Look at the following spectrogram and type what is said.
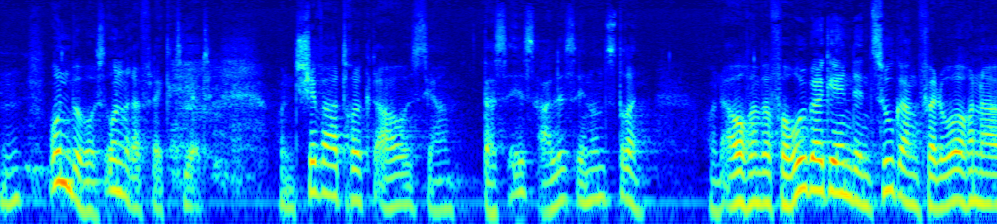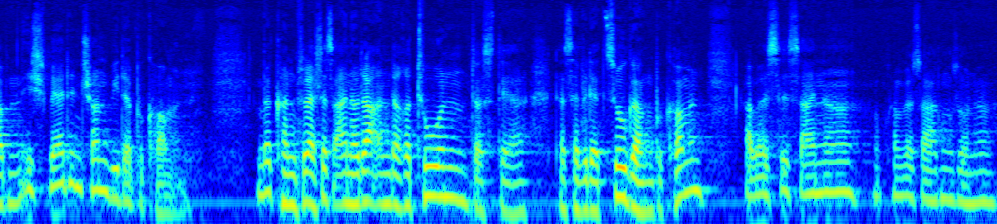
hm? unbewusst, unreflektiert. Und Shiva drückt aus, ja, das ist alles in uns drin. Und auch wenn wir vorübergehend den Zugang verloren haben, ich werde ihn schon wieder bekommen. wir können vielleicht das eine oder andere tun, dass, der, dass er wieder Zugang bekommen, aber es ist eine, können wir sagen, so eine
